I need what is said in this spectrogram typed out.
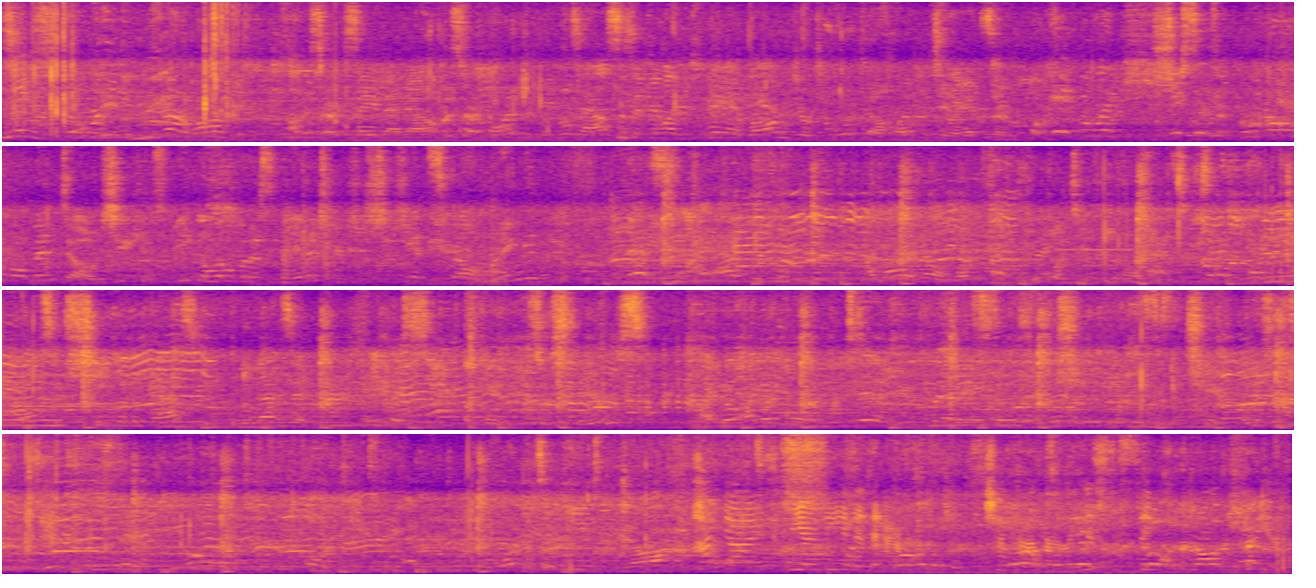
I'm gonna start saying that now. I'm gonna start check out our latest single.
